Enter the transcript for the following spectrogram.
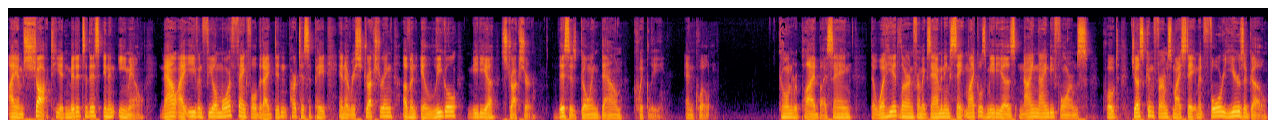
I am shocked he admitted to this in an email. Now I even feel more thankful that I didn't participate in a restructuring of an illegal media structure. This is going down quickly. End quote. Replied by saying that what he had learned from examining St. Michael's Media's 990 forms, quote, just confirms my statement four years ago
